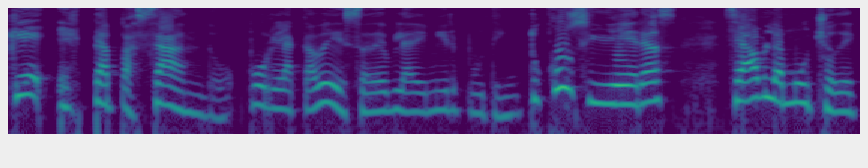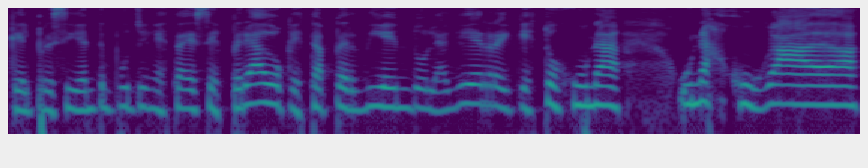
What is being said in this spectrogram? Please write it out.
qué está pasando por la cabeza de Vladimir Putin. ¿Tú consideras, se habla mucho de que el presidente Putin está desesperado, que está perdiendo la guerra y que esto es una, una jugada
